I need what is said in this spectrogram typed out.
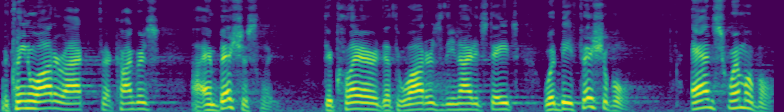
The Clean Water Act, uh, Congress Uh, ambitiously declared that the waters of the United States would be fishable and swimmable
